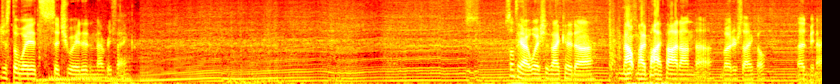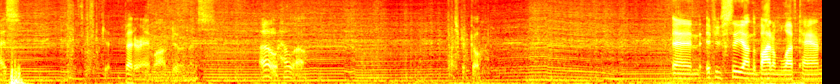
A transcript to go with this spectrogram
Just the way it's situated and everything. Something I wish is I could uh, mount my bipod on the motorcycle. That'd be nice. Get better aim while I'm doing this. Oh, hello. That's pretty cool. And if you see on the bottom left hand,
